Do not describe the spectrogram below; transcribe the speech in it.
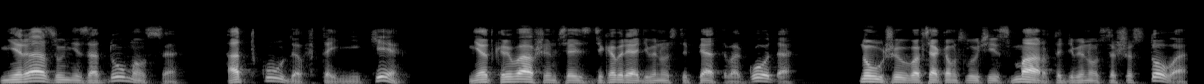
ни разу не задумался, откуда в тайнике, не открывавшемся с декабря 95 -го года, но уже во всяком случае с марта 96-го,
